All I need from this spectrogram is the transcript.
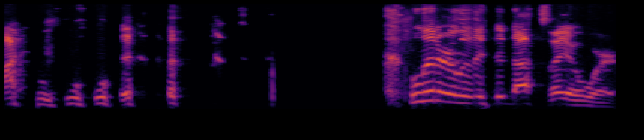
I literally did not say a word.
